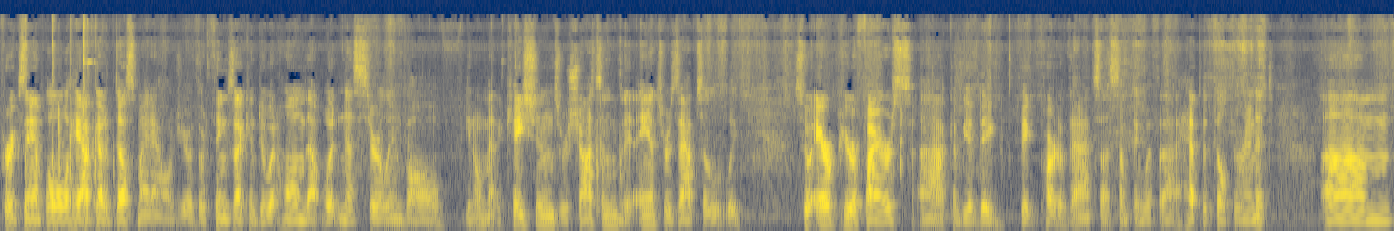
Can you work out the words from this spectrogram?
for example hey i've got a dust mite allergy are there things i can do at home that wouldn't necessarily involve you know medications or shots and the answer is absolutely so air purifiers uh, can be a big, big part of that. Uh, something with a HEPA filter in it. Um,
